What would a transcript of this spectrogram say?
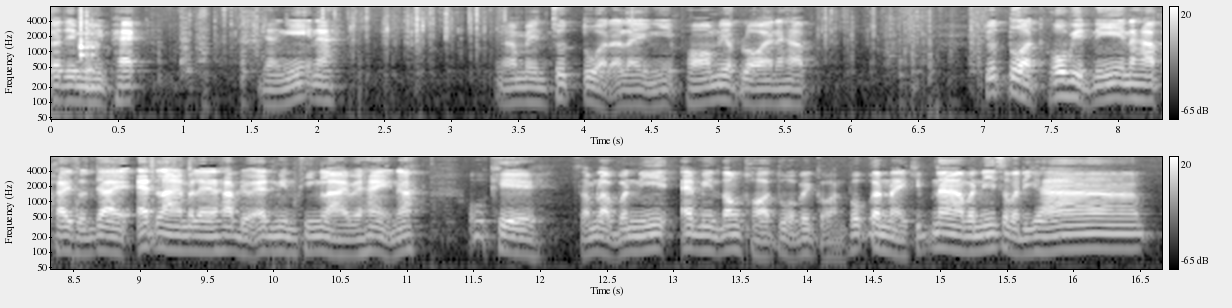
ก็จะมีแพ็ค อย่างนี้นะนะเป็นชุดตรวจอะไรอย่างนี้ พร้อมเรียบร้อยนะครับ ชุดตรวจโควิดนี้นะครับ ใครสนใจแอดไลน์ไปเลยนะครับ เดี๋ยวแอดมินทิ้งไลน์ไว้ให้นะ โอเคสำหรับวันนี้แอดมินต้องขอตัวไปก่อน พบกันใหม่คลิปหน้าวันนี้สวัสดีครับ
